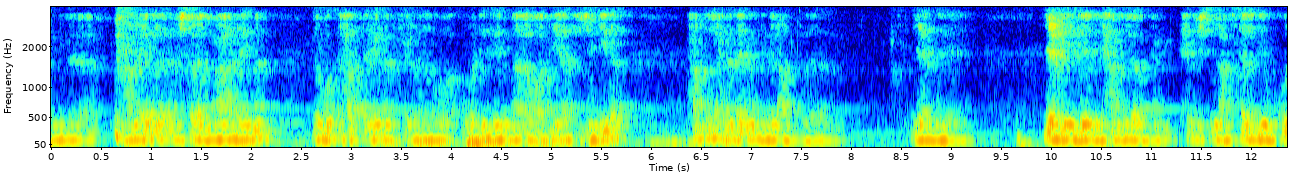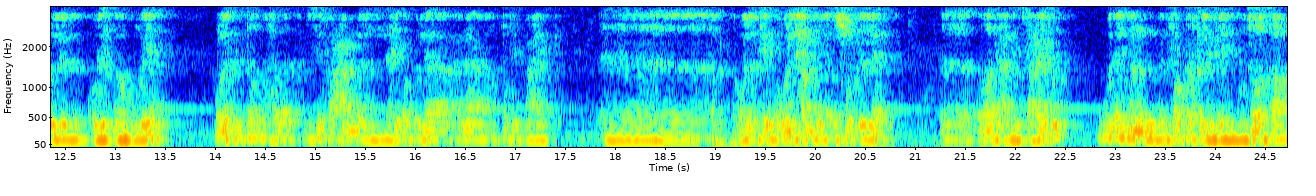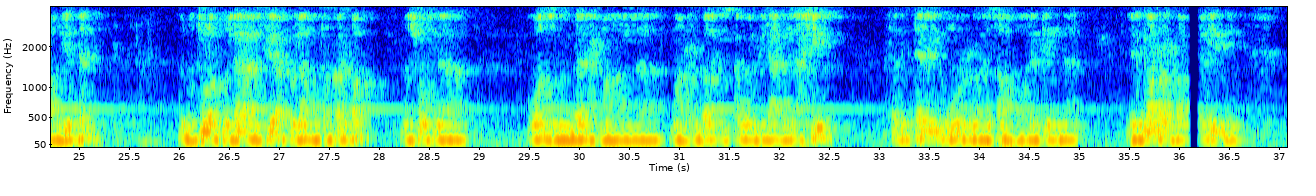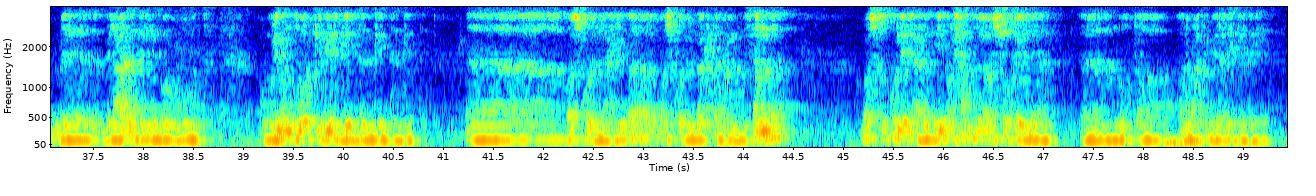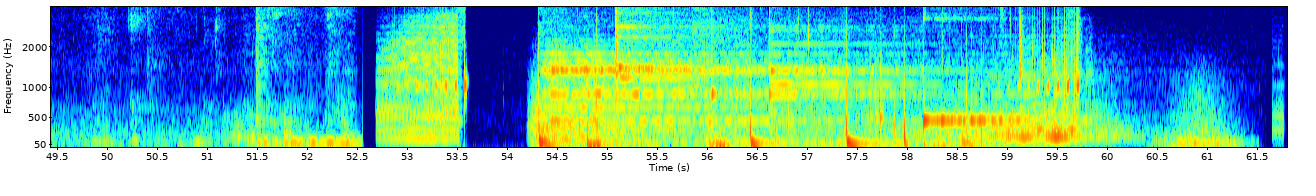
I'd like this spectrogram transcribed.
مع اللعيبة اللي أنا بشتغل معاها دايما. إذا كنت حتى هنا في وادي زمه أو قبلها في الجديدة. الحمد لله. إحنا دايما بنلعب لعب لعب إيجابي. الحمد لله ما بنحبش نلعب سلبي وكل كورتنا هجومية. ولكن طالما حضرتك بصفة عامة اللعيبة كلها أنا أتفق معاك. أه ولكن بقول الحمد لله والشكر لله أه راضي عن التعادل. ودايما بنفكر في اللي جاي. البطولة صعبة جدا. البطولة كلها الفرق كلها متقاربة. إحنا شفنا واتزو امبارح مع مع الرجاء الأول بيلعب الأخير. فبالتالي الأمور صعبة. ولكن للمرة الرابعة بالعدد اللي موجود. وليهم دور كبير جدا جدا جدا. آه، بشكر اللعيبة بشكر المكتب على المساندة بشكر كل الاعلاميين والحمد لله والشكر لله. آه، نقطة أنا بعتبرها إيجابية.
